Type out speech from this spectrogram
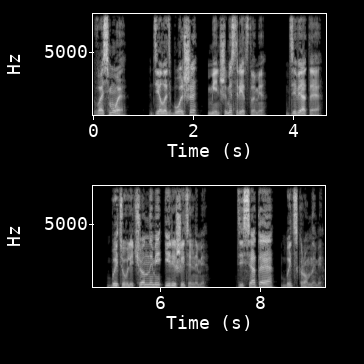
Восьмое. Делать больше меньшими средствами. Девятое. Быть увлеченными и решительными. Десятое. Быть скромными.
